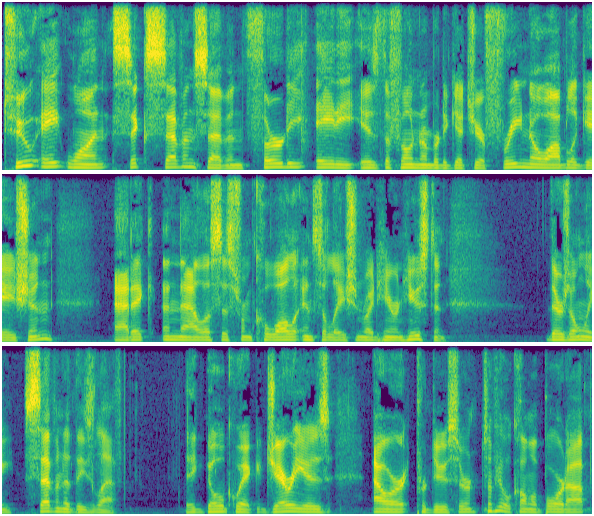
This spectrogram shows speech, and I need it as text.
281 677 3080 is the phone number to get your free, no obligation attic analysis from Koala Insulation right here in Houston. There's only seven of these left. They go quick. Jerry is our producer. Some people call him a board op.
